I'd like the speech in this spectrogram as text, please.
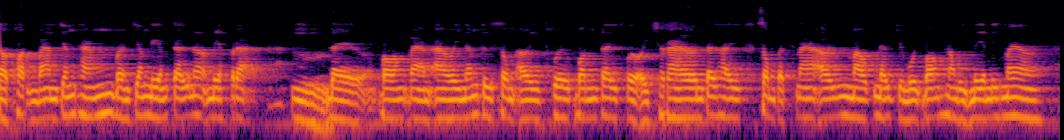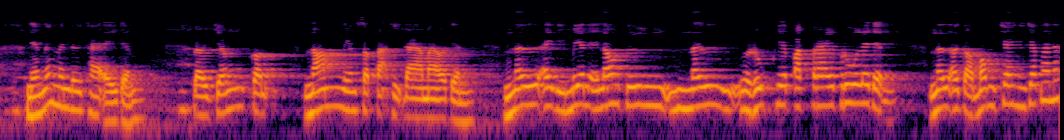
ដល់ខាត់មិនបានអញ្ចឹងថាងបើអញ្ចឹងនាងទៅណាមាសប្រាក់ ដែលបងបានឲ្យហ្នឹងគឺសូមឲ្យធ្វើបន់ទៅធ្វើឲ្យច្រើនទៅហើយសូមប្រាថ្នាឲ្យមកនៅជាមួយបងក្នុងវិមាននេះមកនាងហ្នឹងមិនឮថាអីទេដល់អញ្ចឹងក៏នាំនាងសត្តធីតាមកទៀតនៅឯវិមានឯនោះគឺនៅរូបភាពអត់ប្រែប្រួលទេនៅឲ្យកមុំចេះអញ្ចឹងណា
